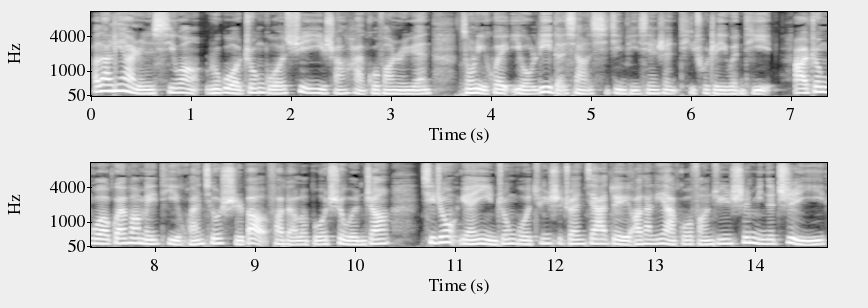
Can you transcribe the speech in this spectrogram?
澳大利亚人希望，如果中国蓄意伤害国防人员，总理会有力地向习近平先生提出这一问题。而中国官方媒体《环球时报》发表了驳斥文章，其中援引中国军事专家对澳大利亚国防军声明的质疑，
